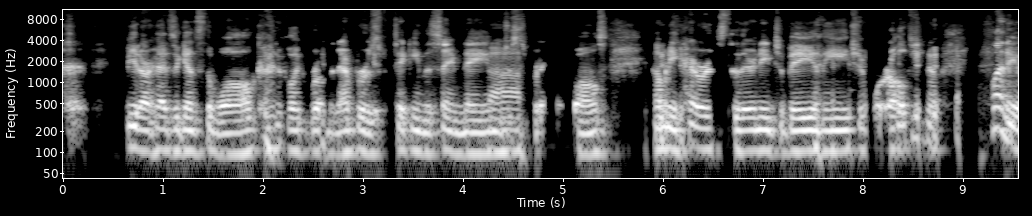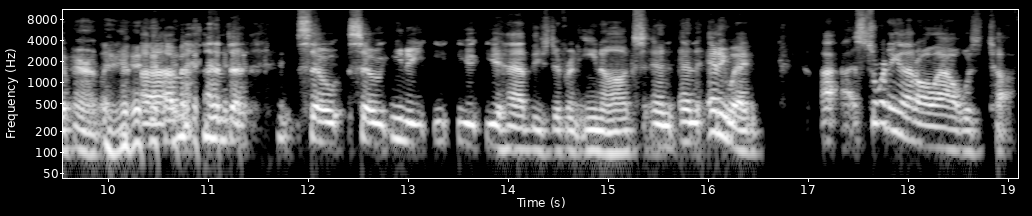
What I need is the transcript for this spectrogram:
beat our heads against the wall, kind of like Roman emperors taking the same name, uh-huh. just walls. How many Herods do there need to be in the ancient world? You know, plenty apparently. Um, and uh, so, so you know, you you have these different Enochs, and and anyway, uh, sorting that all out was tough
